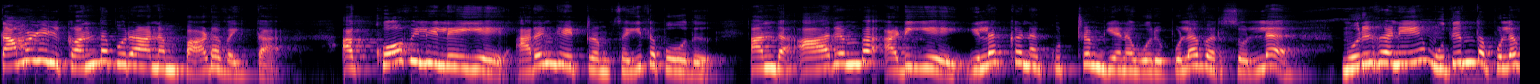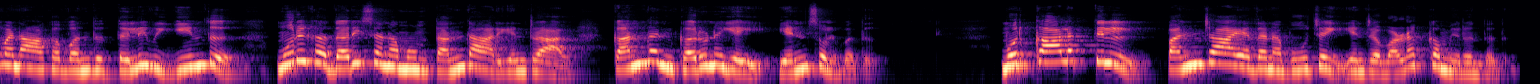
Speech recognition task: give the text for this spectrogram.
தமிழில் கந்தபுராணம் பாட வைத்தார். அக்கோவிலிலேயே அரங்கேற்றம் செய்தபோது அந்த ஆரம்ப அடியே இலக்கண குற்றம் என ஒரு புலவர் சொல்ல முருகனே முதிர்ந்த புலவனாக வந்து தெளிவு ஈந்து முருக தரிசனமும் தந்தார் என்றால் கந்தன் கருணையை என் சொல்வது. முற்காலத்தில் பஞ்சாயதன பூஜை என்ற வழக்கம் இருந்தது.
